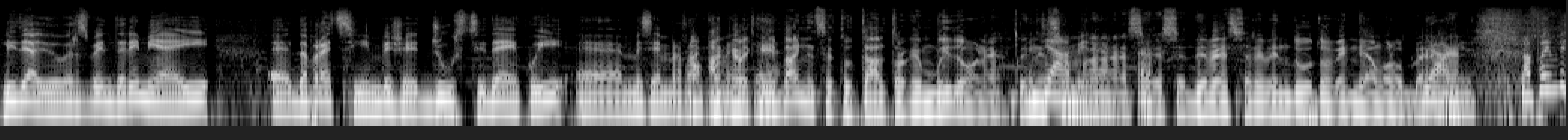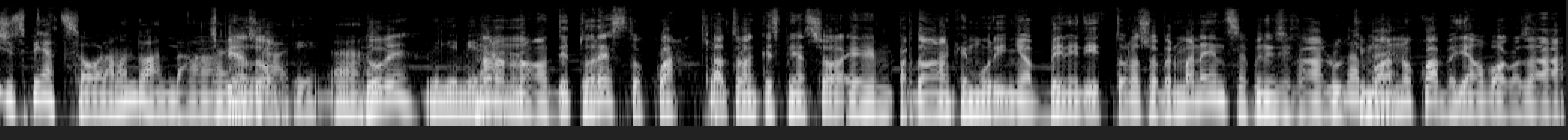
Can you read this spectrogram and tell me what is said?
l'idea di dover svendere i miei eh, da prezzi invece giusti ed equi eh, mi sembra No, anche francamente... perché i Bagnets è tutt'altro che un bidone, quindi Diamine, insomma se, eh. se deve essere venduto vendiamolo bene. Diamine. Ma poi invece Spinazzola, ma dove anda? Spinazzola. Eh, Dove? Negli No, Emirati. no, no, no, ho detto resto qua. Tra l'altro anche Spinazzola, eh, pardon, anche Mourinho ha benedetto la sua permanenza, quindi si fa l'ultimo Vabbè. anno qua, vediamo poi cosa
